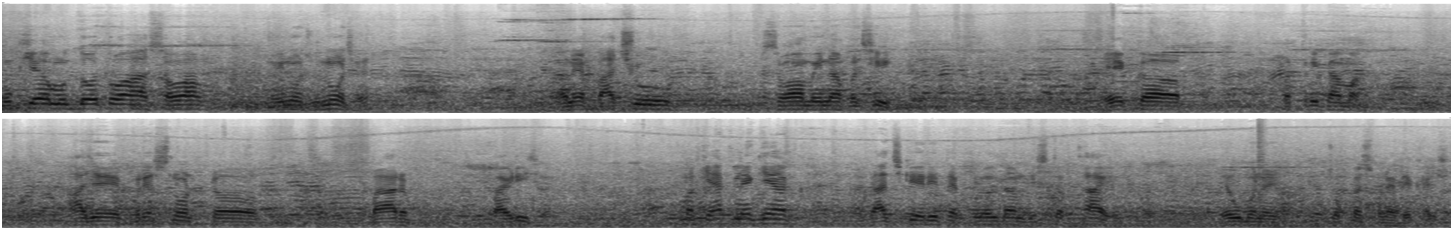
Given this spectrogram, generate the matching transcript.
મુખ્ય મુદ્દો તો આ સવા મહિનો જૂનો છે. અને પાછું સવા મહિના પછી એક પત્રિકામાં આજે પ્રેસ નોટ બહાર પાડી છે. એમાં ક્યાંક ને ક્યાંક રાજકીય રીતે ખોડલધામ ડિસ્ટર્બ થાય એવું મને ચોક્કસપણે દેખાય છે.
